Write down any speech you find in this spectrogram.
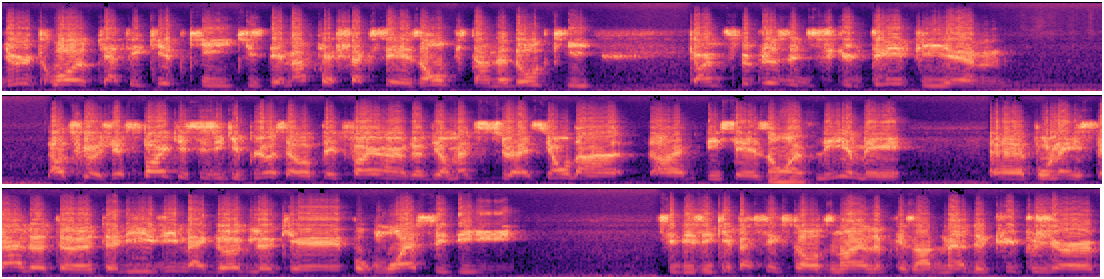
deux, trois, quatre équipes qui, qui se démarquent à chaque saison, puis t'en as d'autres qui, qui ont un petit peu plus de difficultés. Puis, en tout cas, j'espère que ces équipes-là, ça va peut-être faire un revirement de situation dans, dans les saisons à venir, mais euh, pour l'instant, t'as, t'as Lévis, Magog, là, que pour moi, c'est des c'est des équipes assez extraordinaires là, présentement depuis plusieurs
